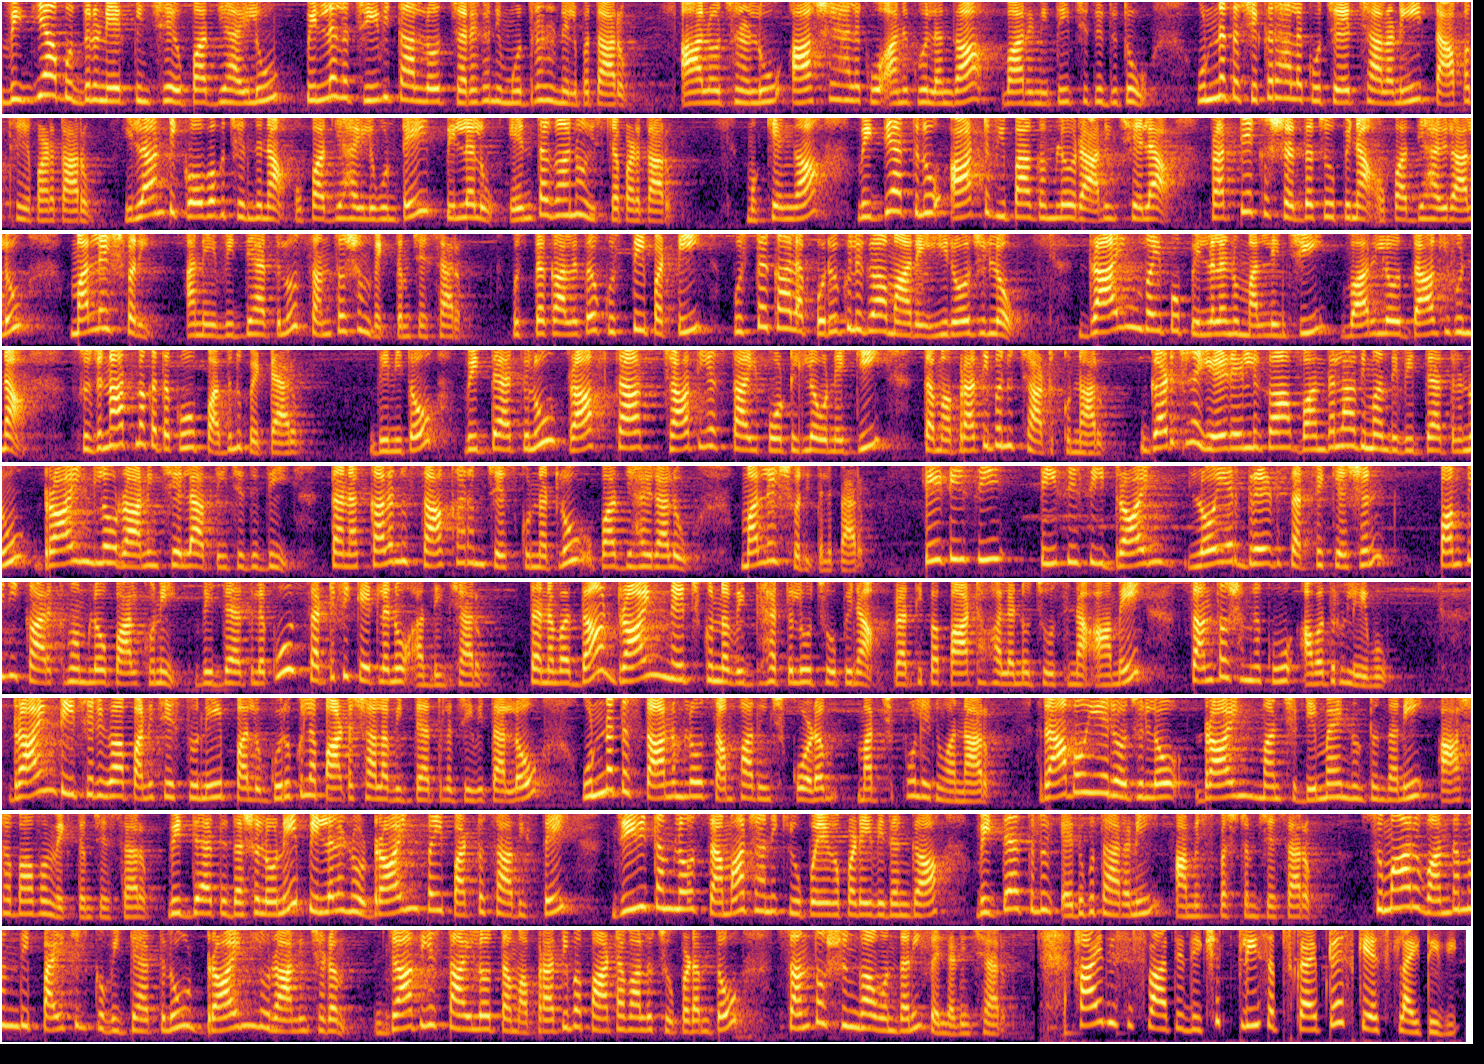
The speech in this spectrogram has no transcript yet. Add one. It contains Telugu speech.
విద్యాబుద్ధులు నేర్పించే ఉపాధ్యాయులు పిల్లల జీవితాల్లో జరగని ముద్రను నిలుపుతారు. ఆలోచనలు ఆశయాలకు అనుకూలంగా వారిని తీర్చిదిద్దుతూ ఉన్నత శిఖరాలకు చేర్చాలని తాపత్రయపడతారు. ఇలాంటి కోవకు చెందిన ఉపాధ్యాయులు ఉంటే పిల్లలు ఎంతగానో ఇష్టపడతారు. ముఖ్యంగా విద్యార్థులు ఆర్ట్ విభాగంలో రాణించేలా ప్రత్యేక శ్రద్ధ చూపిన ఉపాధ్యాయురాలు మల్లేశ్వరి అనే విద్యార్థులు సంతోషం వ్యక్తం చేశారు. పుస్తకాలతో కుస్తీ పట్టి పుస్తకాల పురుగులుగా మారే ఈ రోజుల్లో డ్రాయింగ్ వైపు పిల్లలను మళ్ళించి వారిలో దాగి ఉన్న సృజనాత్మకతకు పదును పెట్టారు. దీనితో విద్యార్థులు రాష్ట్ర జాతీయ స్థాయి పోటీల్లో నెగ్గి తమ ప్రతిభను చాటుకున్నారు. గడిచిన ఏడేళ్ళుగా వందలాది మంది విద్యార్థులను డ్రాయింగ్లో రాణించేలా తీర్చిదిద్ది తన కలను సాకారం చేసుకున్నట్లు ఉపాధ్యాయురాలు మల్లేశ్వరి తెలిపారు. TTC TCC drawing lower grade certification పంపిణీ కార్యక్రమంలో పాల్గొని విద్యార్థులకు సర్టిఫికేట్లను అందించారు. తన వద్ద డ్రాయింగ్ నేర్చుకున్న విద్యార్థులు చూపిన ప్రతిభ పాఠవాలను చూసిన ఆమె సంతోషములకు అవధులు లేవు. డ్రాయింగ్ టీచర్గా పనిచేస్తూనే పలు గురుకుల పాఠశాల విద్యార్థుల జీవితాల్లో ఉన్నత స్థానంలో సంపాదించుకోవడం మర్చిపోలేను అన్నారు. రాబోయే రోజుల్లో డ్రాయింగ్ మంచి డిమాండ్ ఉంటుందని ఆశాభావం వ్యక్తం చేశారు. విద్యార్థి దశలోనే పిల్లలను డ్రాయింగ్ పై పట్టు సాధిస్తే జీవితంలో సమాజానికి ఉపయోగపడే విధంగా విద్యార్థులు ఎదుగుతారని ఆమె స్పష్టం చేశారు. సుమారు వంద మంది పైచిల్కు విద్యార్థులు డ్రాయింగ్లు రాణించడం జాతీయ స్థాయిలో తమ ప్రతిభ పాఠవాలు చూపడంతో సంతోషంగా ఉందని వెల్లడించారు. Hi this is Swathi Dixit please subscribe to SKS fly TV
